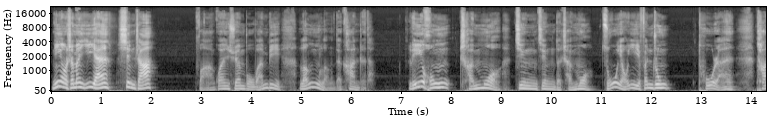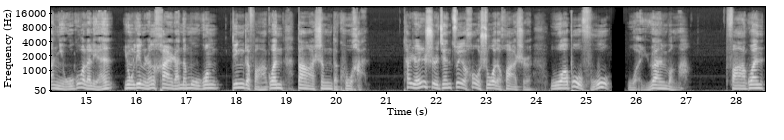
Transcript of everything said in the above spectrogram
你有什么遗言？信札。法官宣布完毕，冷冷地看着他。黎红沉默，静静的沉默，足有一分钟。突然，他扭过了脸，用令人骇然的目光盯着法官，大声的哭喊。他人世间最后说的话是：“我不服，我冤枉啊！”法官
